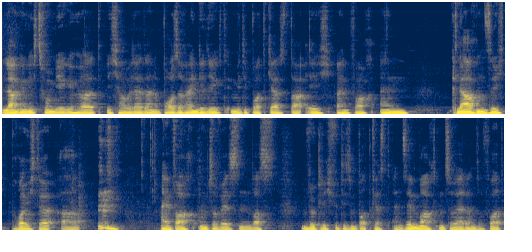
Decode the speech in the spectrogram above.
lange nichts von mir gehört. Ich habe leider eine Pause reingelegt mit dem Podcast, da ich einfach einen klaren Sicht bräuchte. Äh, einfach um zu wissen, was wirklich für diesen Podcast einen Sinn macht und so weiter und so fort.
